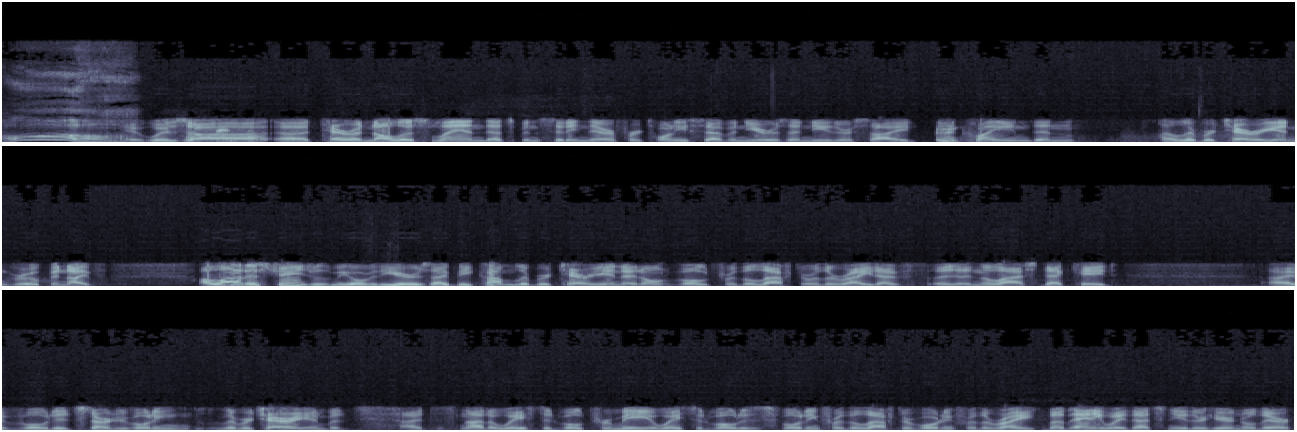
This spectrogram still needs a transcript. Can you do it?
Oh, It was uh, uh, Terra Nullius land that's been sitting there for 27 years, and neither side claimed, and a libertarian group. And I've a lot has changed with me over the years. I've become libertarian. I don't vote for the left or the right. I've uh, in the last decade. I voted, started voting libertarian, but it's not a wasted vote for me. A wasted vote is voting for the left or voting for the right. But anyway, that's neither here nor there.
